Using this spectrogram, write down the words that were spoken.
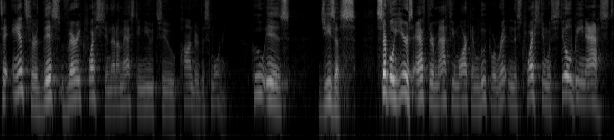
to answer this very question that I'm asking you to ponder this morning Who is Jesus? Several years after Matthew, Mark, and Luke were written, this question was still being asked.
